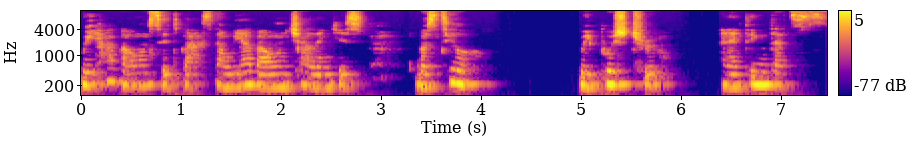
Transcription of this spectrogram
we have our own setbacks and we have our own challenges but still we push through. And i think that's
